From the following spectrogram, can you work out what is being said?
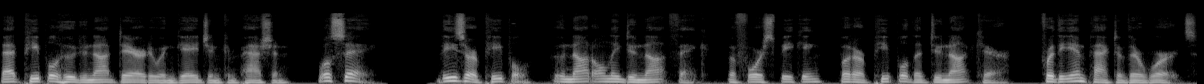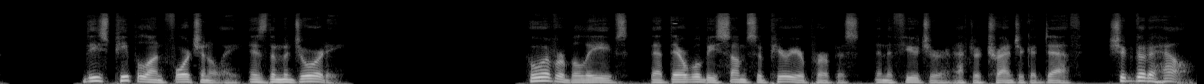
that people who do not dare to engage in compassion, will say. These are people, who not only do not think, before speaking, but are people that do not care, for the impact of their words. These people, unfortunately, is the majority. Whoever believes that there will be some superior purpose in the future after tragic a death should go to hell.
